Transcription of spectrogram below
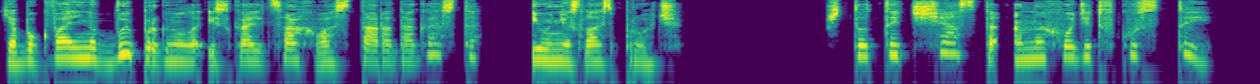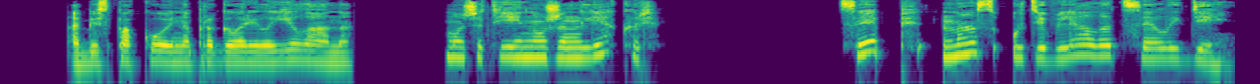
Я буквально выпрыгнула из кольца хвоста Радагаста и унеслась прочь. «Что-то часто она ходит в кусты», — обеспокоенно проговорила Елана. «Может, ей нужен лекарь?» Цепь нас удивляла целый день.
